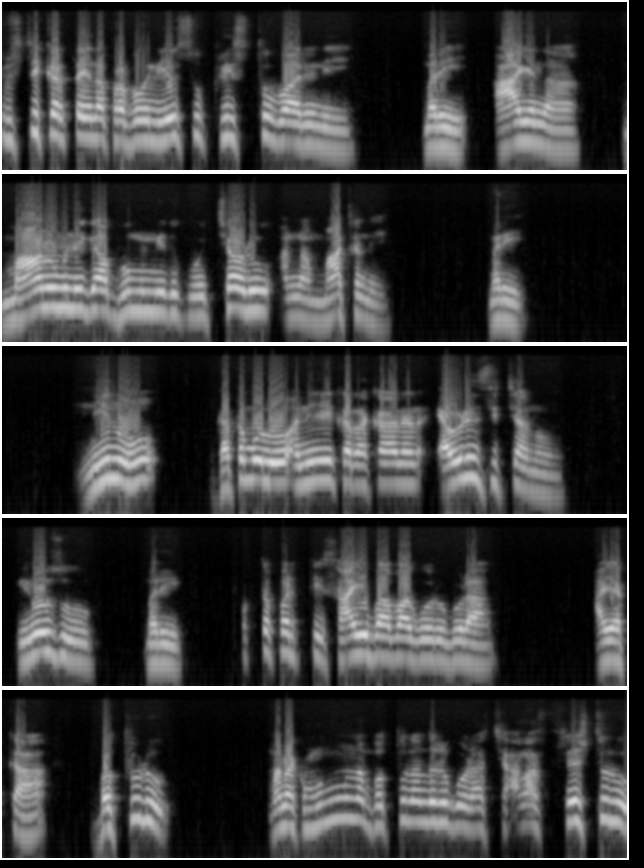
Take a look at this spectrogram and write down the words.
సృష్టికర్త అయిన ప్రభువుని యేసు క్రీస్తు వారిని మరి ఆయన మానవునిగా భూమి మీదకు వచ్చాడు అన్న మాటని మరి నేను గతములో అనేక రకాలైన ఎవిడెన్స్ ఇచ్చాను. ఈరోజు మరి పుట్టపర్తి సాయిబాబా గారు కూడా ఆ యొక్క భక్తుడు మనకు ముందున్న భక్తులందరూ కూడా చాలా శ్రేష్ఠులు.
